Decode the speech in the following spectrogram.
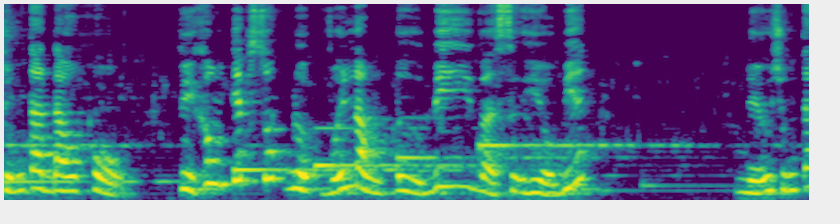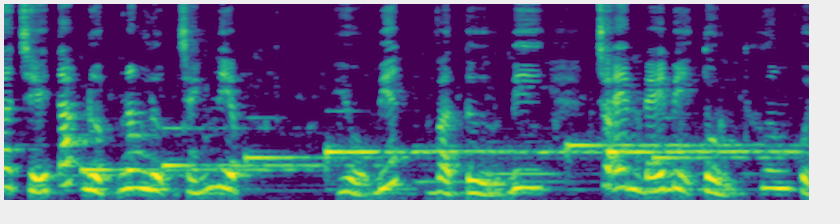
Chúng ta đau khổ vì không tiếp xúc được với lòng từ bi và sự hiểu biết nếu chúng ta chế tác được năng lượng chánh niệm, hiểu biết và từ bi cho em bé bị tổn thương của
